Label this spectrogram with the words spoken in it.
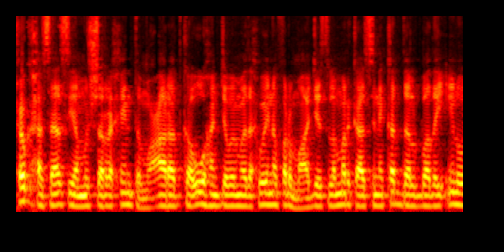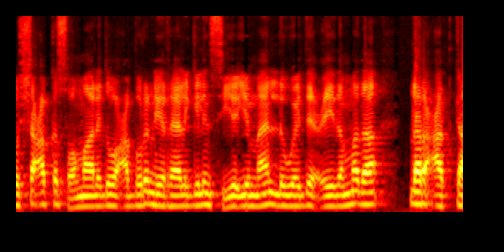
Xog xasaasiya musharaxiinta mucaaradka uu hanjabay madaxweyne farmaajo islamarkaasina ka dalbaday inuu shacabka soomaalida uu caburinaya raaligelin siiyo iyo maalin dhaweeda ciidamada dharcadka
